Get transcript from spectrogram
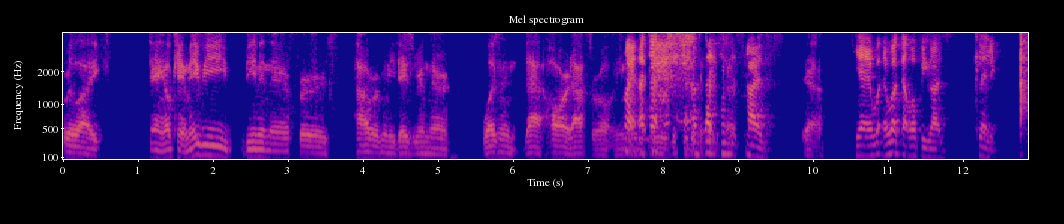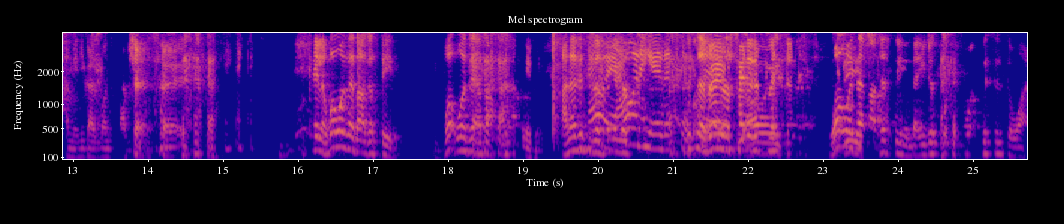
we're like dang okay maybe being in there for however many days we're in there wasn't that hard after all you know Right, that it was just a a different type of blessing in test disguise. yeah Yeah, it, it worked out well for you guys. Clearly, I mean, you guys won, I'm sure. So, Kayla, what was it about Justine? What was it about Justine? I know this is a very, yeah, I want to hear this. this is a very repetitive question. What was it she's- about Justine that you just thought, this is the one?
